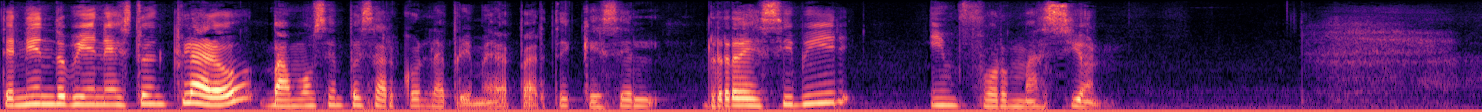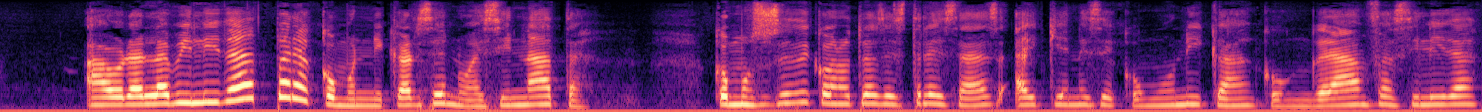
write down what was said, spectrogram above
Teniendo bien esto en claro, vamos a empezar con la primera parte, que es el recibir información. Ahora, la habilidad para comunicarse no es innata. Como sucede con otras destrezas, hay quienes se comunican con gran facilidad,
